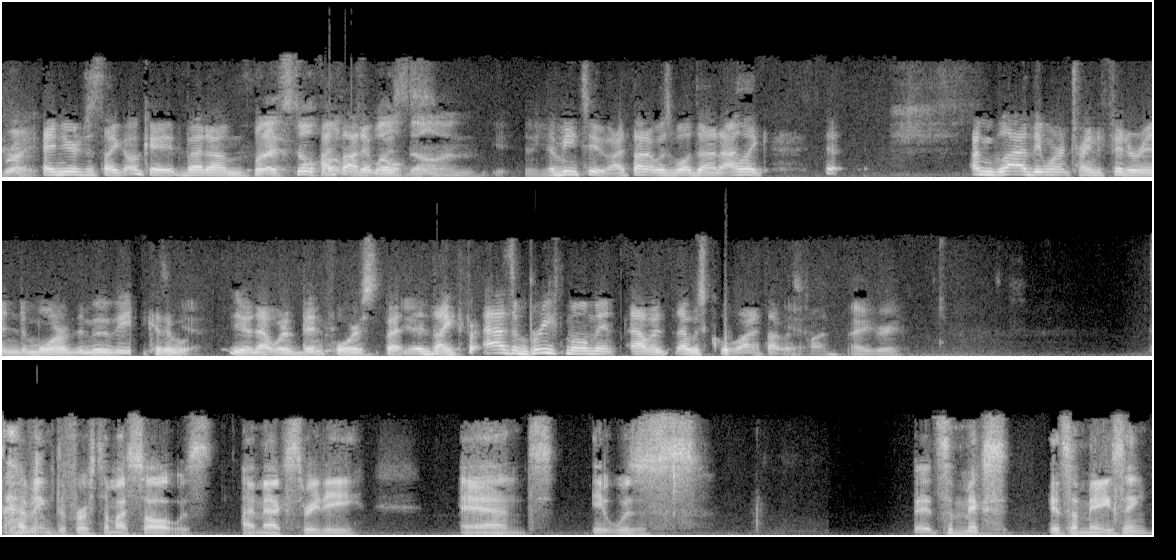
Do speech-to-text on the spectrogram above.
Right. and you're just like, okay, but um, But I still thought, I thought it it was well was- done. you know. me too. I thought it was well done. I like. I'm glad they weren't trying to fit her into more of the movie because it, Yeah. you know that would have been forced. But Yeah. like for, as a brief moment, that was that was cool. I thought it was fun. I agree. Having the first time I saw it was IMAX 3D, and it was it's a mix. It's amazing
